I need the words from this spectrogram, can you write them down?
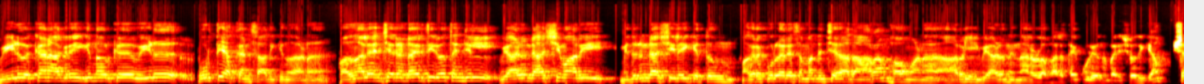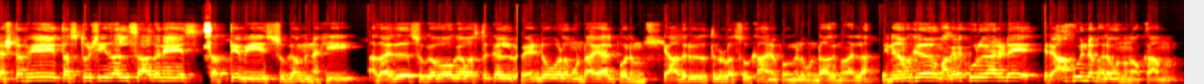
വീട് വെക്കാൻ ആഗ്രഹിക്കുന്നവർക്ക് വീട് പൂർത്തിയാക്കാൻ സാധിക്കുന്നതാണ്. പതിനാല് അഞ്ച് രണ്ടായിരത്തി ഇരുപത്തി അഞ്ചിൽ വ്യാഴൻ രാശി മാറി മിഥുനൻ രാശിയിലേക്ക് എത്തും മകരക്കൂറുകാരെ സംബന്ധിച്ച് അത് ആറാം ഭാവമാണ്. ആറിൽ വ്യാഴൻ നിന്നാലുള്ള ഫലത്തെ കൂടി ഒന്ന് പരിശോധിക്കാം. ഷഷ്ടഭേ തസ്തുഷി തൽ സാധനെ സത്യവി സുഖം നഹി. അതായത് സുഖഭോഗ വസ്തുക്കൾ വേണ്ടുവോളം ഉണ്ടായാൽ പോലും യാതൊരു വിധത്തിലുള്ള സുഖാനുഭവങ്ങളും ഉണ്ടാകുന്നതല്ല. ഇനി നമുക്ക് മകരക്കൂറുകാരുടെ രാഹുവിന്റെ ഫലം ഒന്ന് നോക്കാം.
